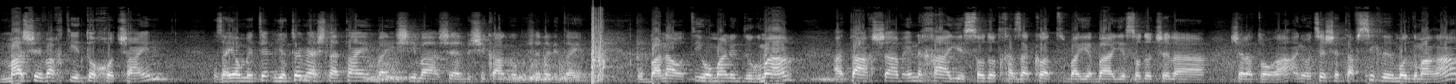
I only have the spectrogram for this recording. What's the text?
מה שהרווחתי איתו חודשיים, זה היום יותר, יותר מהשנתיים בישיבה של בשיקגו, של הליטאים. הוא בנה אותי, הוא אמר לי דוגמה, אתה עכשיו אין לך יסודות חזקות ב, ביסודות של, ה, של התורה, אני רוצה שתפסיק ללמוד גמרא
